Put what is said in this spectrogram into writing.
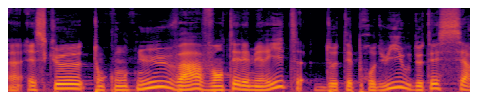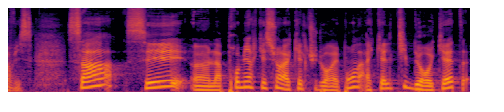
euh, est-ce que ton contenu va vanter les mérites de tes produits ou de tes services? Ça, c'est euh, la première question à laquelle tu dois répondre. À quel type de requête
